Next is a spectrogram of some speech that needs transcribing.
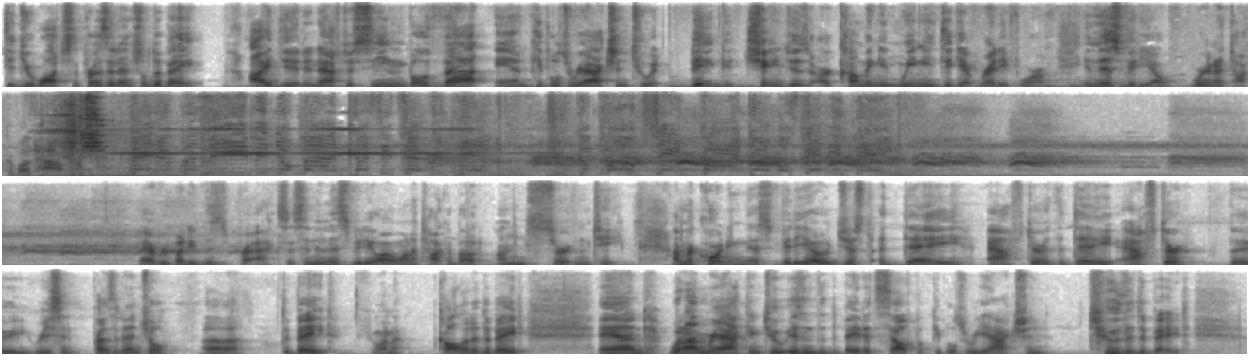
Did you watch the presidential debate? I did, and after seeing both that and people's reaction to it, big changes are coming and we need to get ready for them. In this video, we're going to talk about how. Hey everybody, this is Praxis, and in this video I want to talk about uncertainty. I'm recording this video just a day after the day after the recent presidential uh, debate, if you want to call it a debate. And what I'm reacting to isn't the debate itself, but people's reaction to the debate.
